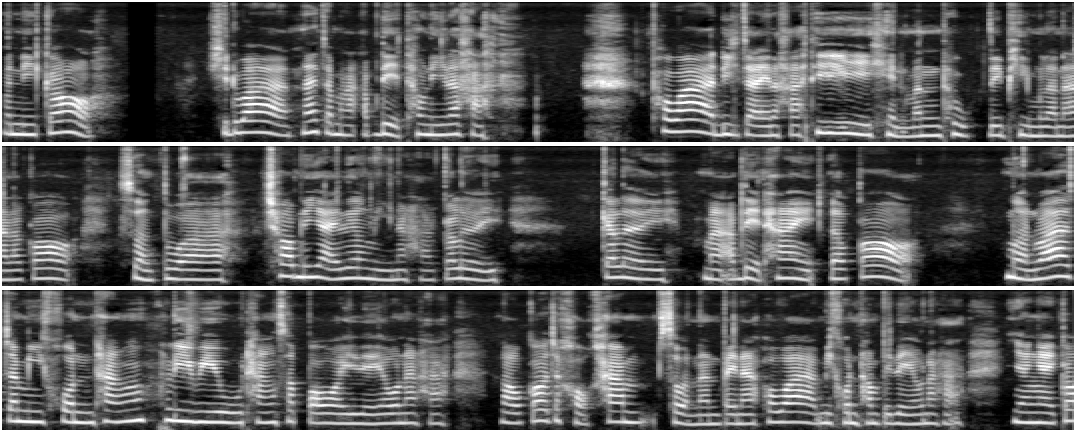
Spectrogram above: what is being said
วันนี้ก็คิดว่าน่าจะมาอัปเดตเท่านี้แล้วค่ะ ราะว่าดีใจนะคะที่เห็นมันถูกตีพิมพ์แล้วนะ แล้วก็ส่วนตัวชอบนิยายเรื่องนี้นะคะ ก็เลยก็เลยมาอัปเดตให้ แล้วก็เหมือนว่าจะมีคนทั้งรีวิวทั้งสปอยแล้วนะคะ เราก็จะขอข้ามส่วนนั้นไปนะ เพราะว่ามีคนทำไปแล้วนะคะ ยังไงก็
